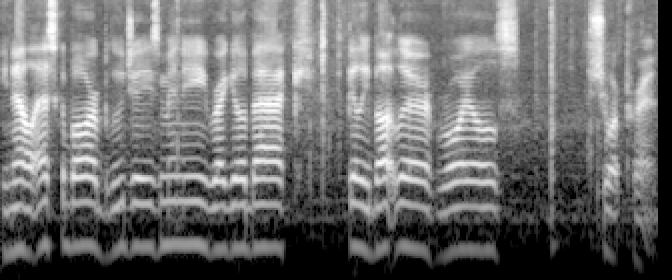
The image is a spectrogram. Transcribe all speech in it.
Yunel Escobar, Blue Jays mini, regular back. Billy Butler, Royals, short print.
